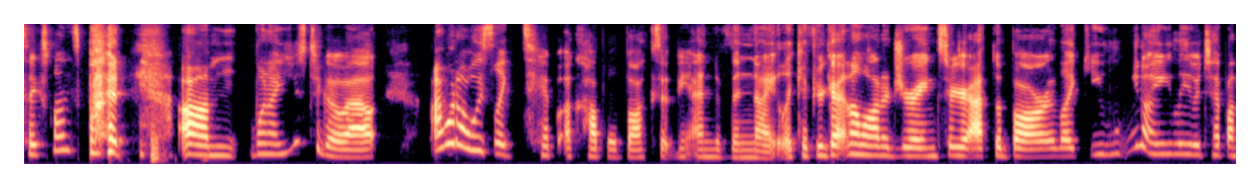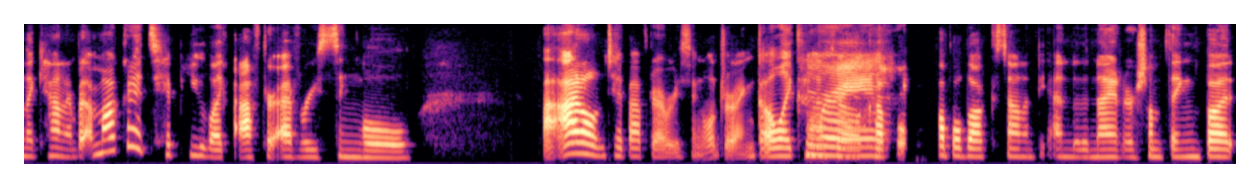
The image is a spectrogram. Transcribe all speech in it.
six months, but um, when I used to go out, I would always like tip a couple bucks at the end of the night. Like if you're getting a lot of drinks or you're at the bar, like you, you know, you leave a tip on the counter. But I'm not gonna tip you like after every single. I don't tip after every single drink. I'll like kind of throw a couple couple bucks down at the end of the night or something. But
